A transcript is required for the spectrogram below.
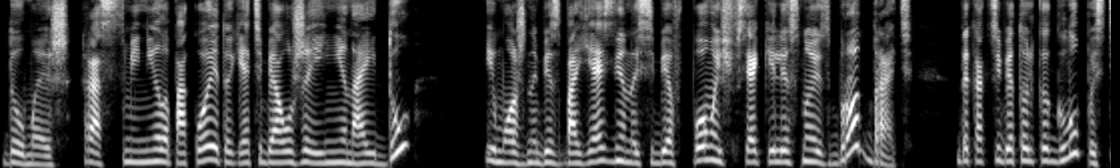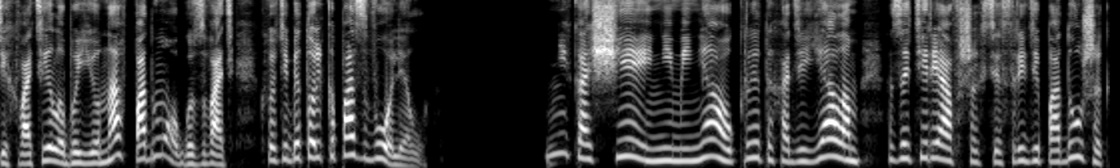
Думаешь, раз сменила покои, то я тебя уже и не найду? И можно безбоязненно себе в помощь всякий лесной сброд брать? Да как тебе только глупости хватило бы юна в подмогу звать, кто тебе только позволил?» Ни Кощея, ни меня, укрытых одеялом, затерявшихся среди подушек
